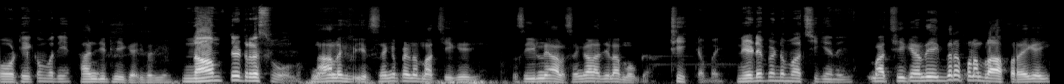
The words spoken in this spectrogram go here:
ਹੋ ਠੀਕ ਹੋ? ਵਧੀਆ। ਹਾਂਜੀ ਠੀਕ ਹੈ ਜੀ ਵਧੀਆ। ਨਾਮ ਤੇ ਐਡਰੈਸ ਬੋਲੋ ਨਾਂ ਲਖਵੀਰ ਸਿੰਘ ਪਿੰਡ ਕੇ ਜੀ। ਤਹਿਸੀਲ ਨਿਹਾਲ ਸਿੰਘ ਵਾਲਾ ਜ਼ਿਲ੍ਹਾ ਮੋਗਾ। ਠੀਕ ਆ ਬਾਈ। ਨੇੜੇ ਪਿੰਡ ਮਾਛੀ ਕਹਿੰਦੇ ਜੀ? ਮਾਛੀ ਕਹਿੰਦੇ ਇੱਧਰ ਆਪਣਾ ਬਲਾਸਪੁਰ ਰਹਿ ਗਿਆ ਜੀ।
